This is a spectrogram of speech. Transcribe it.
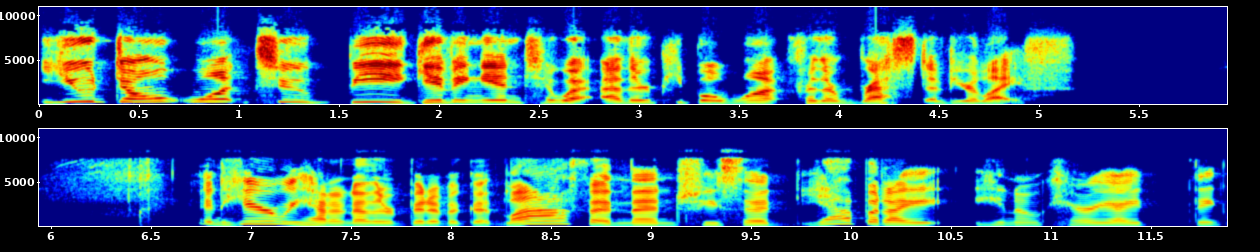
You don't want to be giving in to what other people want for the rest of your life. And here we had another bit of a good laugh. And then she said, Yeah, but I, you know, Carrie, I think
